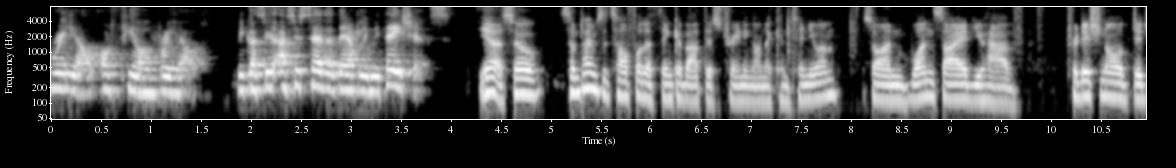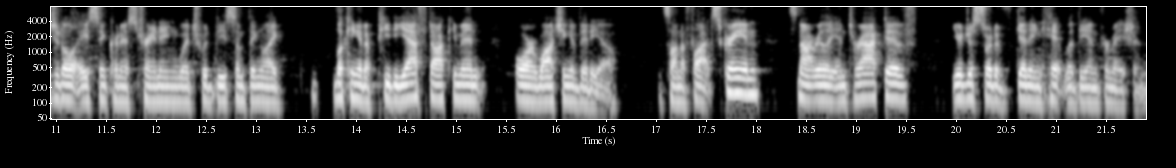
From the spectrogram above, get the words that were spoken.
real or feel real? Because as you said that there are limitations. Yeah so sometimes it's helpful to think about this training on a continuum. So on one side you have traditional digital asynchronous training which would be something like looking at a pdf document or watching a video. It's on a flat screen it's not really interactive you're just sort of getting hit with the information.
